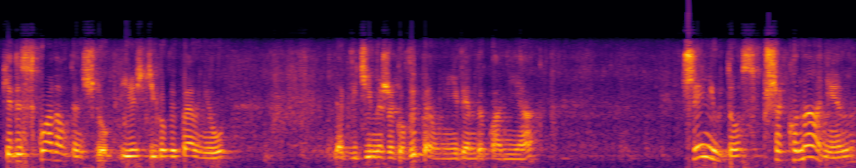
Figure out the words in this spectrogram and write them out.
kiedy składał ten ślub i jeśli go wypełnił, jak widzimy, że go wypełnił, nie wiem dokładnie jak, czynił to z przekonaniem,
